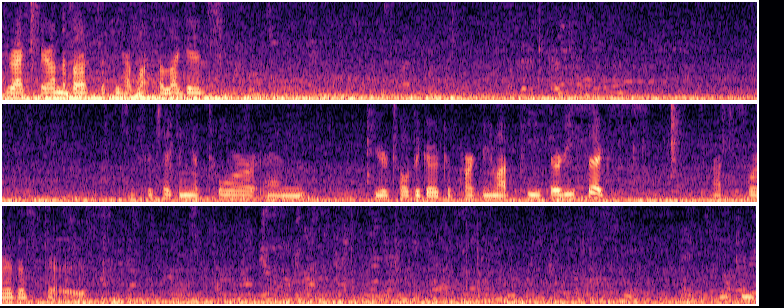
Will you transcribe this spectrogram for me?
Luggage racks here on the bus if you have lots of luggage. So if you're taking a tour and you're told to go to parking lot P36, that's where this goes. You can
